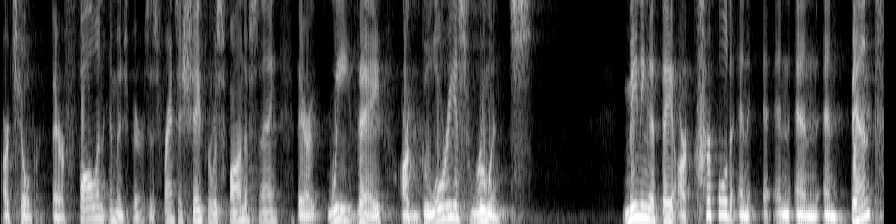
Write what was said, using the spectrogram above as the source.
our children. They are fallen image bearers. As Francis Schaeffer was fond of saying, they are, we, they, are glorious ruins, meaning that they are crippled and, and, and, and bent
